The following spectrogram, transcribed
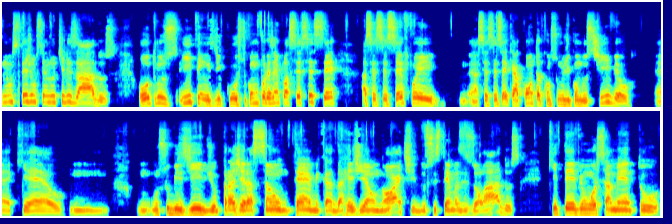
não estejam sendo utilizados. Outros itens de custo, como por exemplo a CCC. A CCC foi a CCC que é a conta consumo de combustível, é, que é um, um subsídio para geração térmica da região norte dos sistemas isolados, que teve um orçamento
